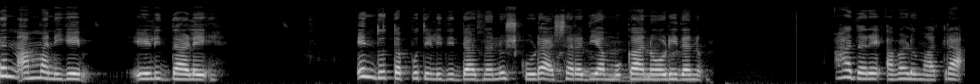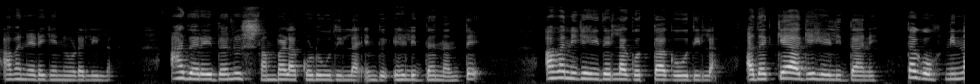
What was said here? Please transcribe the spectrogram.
ತನ್ನ ಅಮ್ಮನಿಗೆ ಹೇಳಿದ್ದಾಳೆ ಎಂದು ತಪ್ಪು ತಿಳಿದಿದ್ದ ಧನುಷ್ ಕೂಡ ಶರದಿಯ ಮುಖ ನೋಡಿದನು. ಆದರೆ ಅವಳು ಮಾತ್ರ ಅವನೆಡೆಗೆ ನೋಡಲಿಲ್ಲ. ಆದರೆ ಧನುಷ್ ಸಂಬಳ ಕೊಡುವುದಿಲ್ಲ ಎಂದು ಹೇಳಿದ್ದನಂತೆ ಅವನಿಗೆ ಇದೆಲ್ಲ ಗೊತ್ತಾಗುವುದಿಲ್ಲ. ಅದಕ್ಕೆ ಹಾಗೆ ಹೇಳಿದ್ದಾನೆ, ತಗೋ, ನಿನ್ನ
